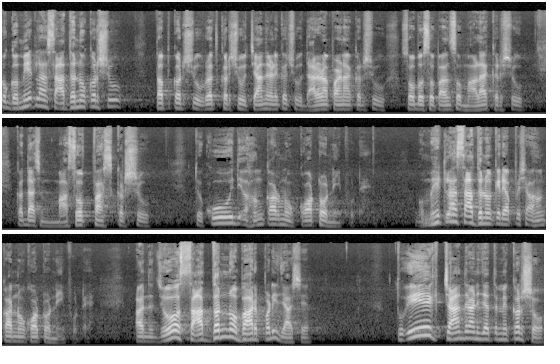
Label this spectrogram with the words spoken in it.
તો ગમે એટલા સાધનો કરશું, તપ કરશું, વ્રત કરશું, ચાંદરણ કરશું ધારણા પાણા કરશું, સો બસો, પાંચસો માળા કરશું, કદાચ માસોપવાસ કરશું, તો કોઈ અહંકારનો કોટો નહીં ફૂટે. ગમે એટલા સાધનો કર્યા પછી અહંકારનો કોટો નહીં ફૂટે. અને જો સાધનનો ભાર પડી જશે, તો એક ચાંદરાણી જ્યાં તમે કરશો,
